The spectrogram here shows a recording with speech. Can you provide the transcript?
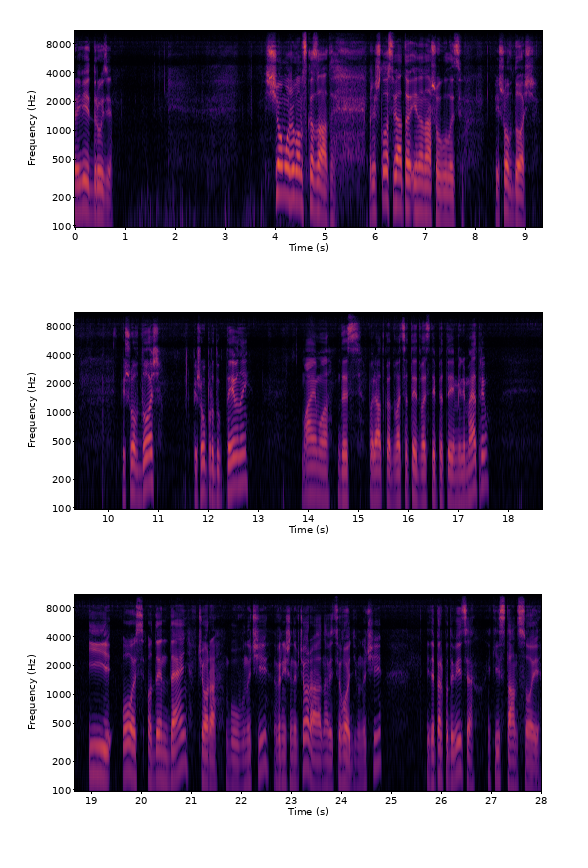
Привіт, друзі! Що можу вам сказати? Прийшло свято і на нашу вулицю. Пішов дощ. Пішов дощ, пішов продуктивний. Маємо десь порядка 20-25 мм. І ось один день, вчора був вночі, верніше не вчора, а навіть сьогодні вночі. І тепер подивіться, який стан сої.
